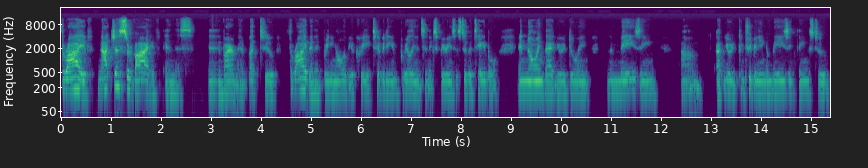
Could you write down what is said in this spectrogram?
thrive, not just survive in this environment, but to thrive in it, bringing all of your creativity and brilliance and experiences to the table, and knowing that you're doing an amazing, um, uh, you're contributing amazing things to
